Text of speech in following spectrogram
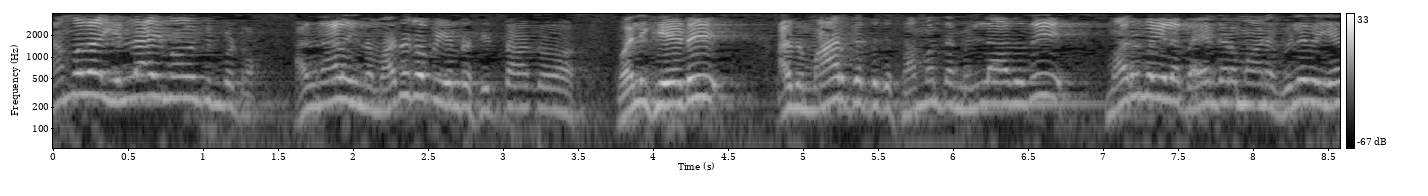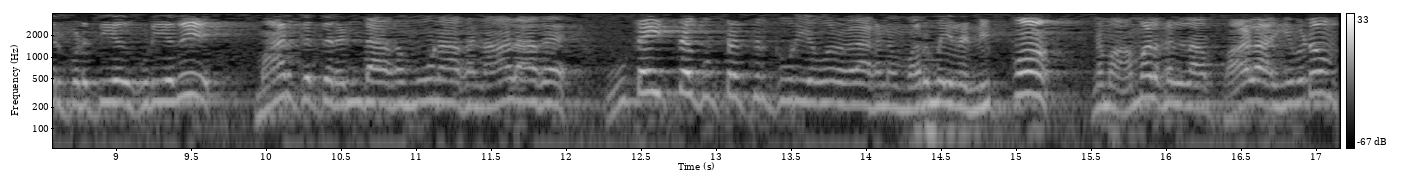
நம்ம தான் எல்லா பின்பற்றோம். அதனால இந்த மதுகப்பு என்ற சித்தாந்தம் வழிகேடு அது மார்க்கத்துக்கு சம்பந்தம் இல்லாதது மறுமையில பயங்கரமான விளைவை ஏற்படுத்தியது கூடியது மார்க்கத்தை ரெண்டாக மூணாக நாளாக உடைத்த குற்றத்திற்குரியவர்களாக நம்ம மறுமையில நிற்போம். நம்ம அமல்கள்லாம் பாழாகிவிடும்.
